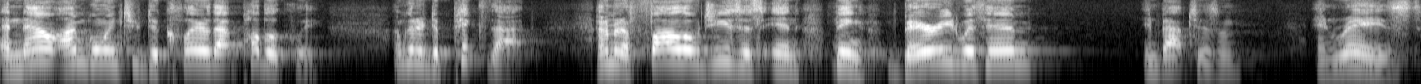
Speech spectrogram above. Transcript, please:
And now I'm going to declare that publicly. I'm going to depict that. And I'm going to follow Jesus in being buried with Him in baptism and raised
